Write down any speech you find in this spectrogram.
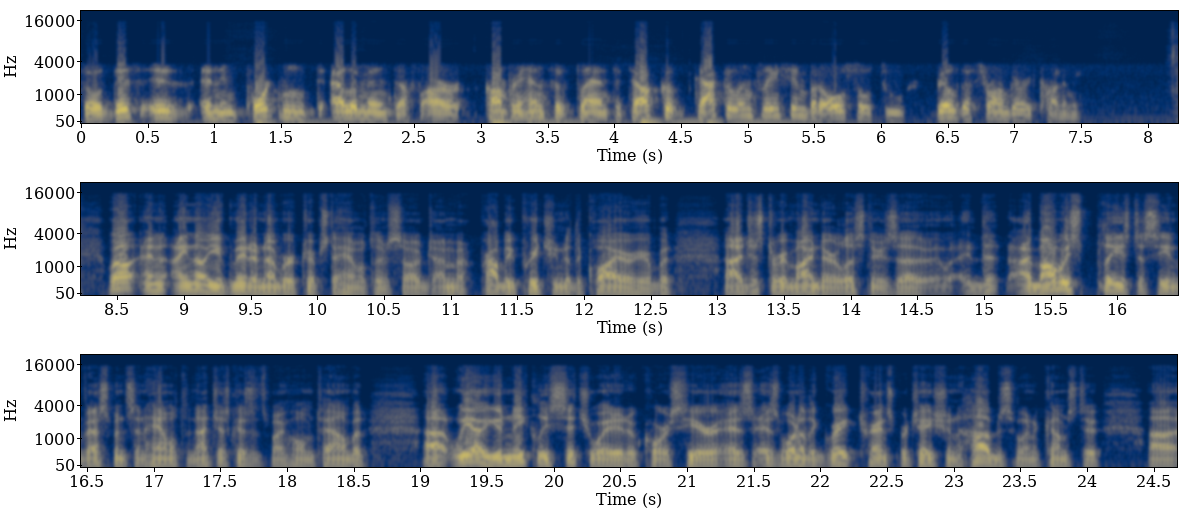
So this is an important element of our comprehensive plan to tackle, tackle inflation, but also to build a stronger economy. Well, and I know you've made a number of trips to Hamilton, so I'm probably preaching to the choir here. But uh, just to remind our listeners, uh, I'm always pleased to see investments in Hamilton, not just because it's my hometown, but uh, we are uniquely situated, of course, here as as one of the great transportation hubs when it comes to uh,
